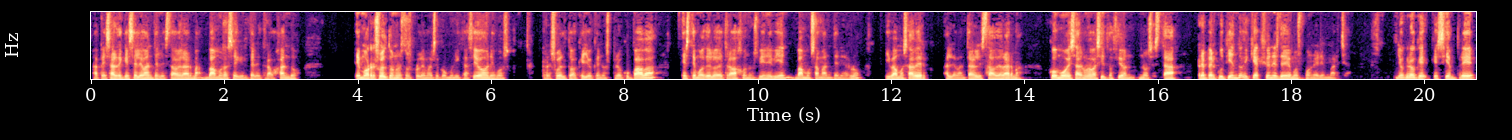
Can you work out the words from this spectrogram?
a pesar de que se levante el estado de alarma, vamos a seguir teletrabajando. Hemos resuelto nuestros problemas de comunicación, hemos resuelto aquello que nos preocupaba, este modelo de trabajo nos viene bien, vamos a mantenerlo y vamos a ver, al levantar el estado de alarma, cómo esa nueva situación nos está repercutiendo y qué acciones debemos poner en marcha. Yo creo que, siempre,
